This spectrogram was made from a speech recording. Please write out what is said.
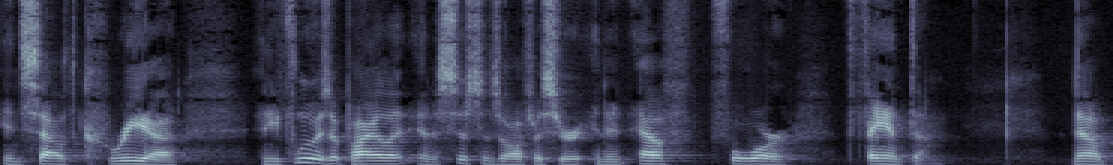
in South Korea. And he flew as a pilot and assistance officer in an F 4 Phantom. Now,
